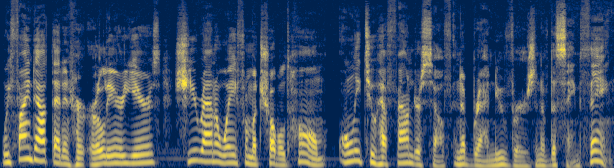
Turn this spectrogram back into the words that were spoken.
we find out that in her earlier years, she ran away from a troubled home only to have found herself in a brand new version of the same thing.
